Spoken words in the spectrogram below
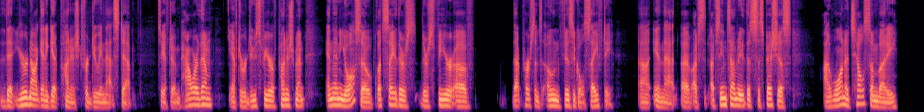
that you're not going to get punished for doing that step. So you have to empower them, you have to reduce fear of punishment, and then you also, let's say there's there's fear of that person's own physical safety uh, in that. Uh, I've I've seen somebody that's suspicious I want to tell somebody,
